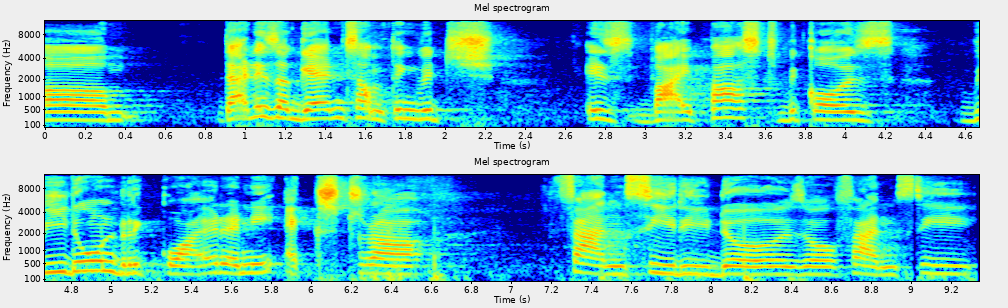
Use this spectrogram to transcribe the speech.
Um, that is again something which is bypassed because we don't require any extra fancy readers or fancy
